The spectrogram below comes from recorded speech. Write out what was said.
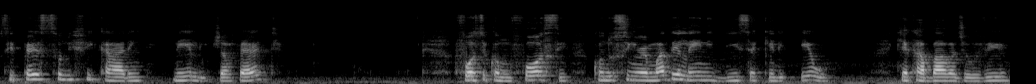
se personificarem nele, Javert? Fosse como fosse, quando o senhor Madeleine disse aquele eu que acabava de ouvir,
